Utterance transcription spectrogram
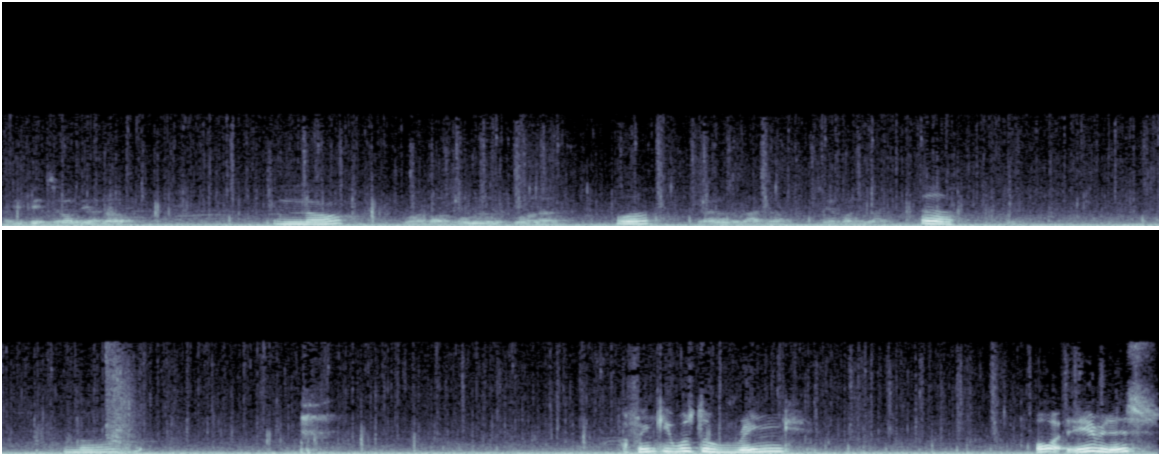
Have you picked it up yet? No. No. What about the woman on the floor now? What? Yeah, on the right now. See about the right. Oh. No. I think it was the ring. Oh, here it is.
